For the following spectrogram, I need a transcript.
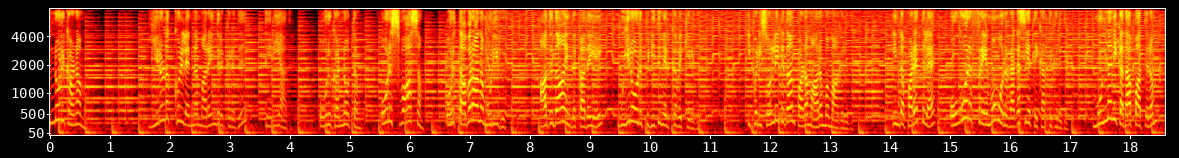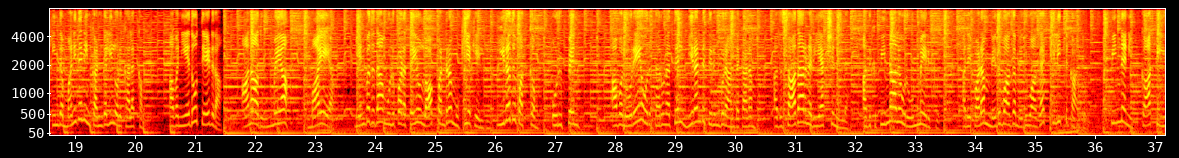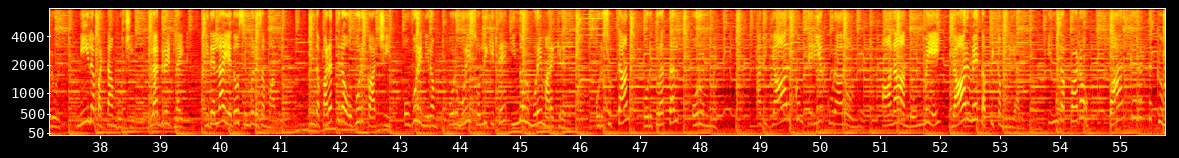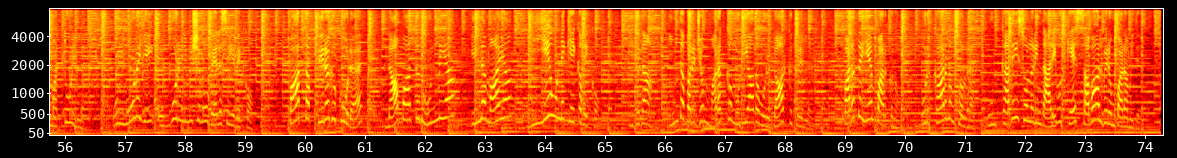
முன்னொரு கணம். இருளுக்குள் என்ன மறைந்திருக்கிறது தெரியாது. ஒரு கண்ணோட்டம் ஒரு சுவாசம் ஒரு தவறான முடிவு. அதுதான் இந்த கதையை உயிரோடு பிடித்து நிற்க வைக்கிறது. இப்படி சொல்லிட்டு தான் படம் ஆரம்பமாகிறது. இந்த படத்துல ஒவ்வொரு ஃப்ரேமும் ஒரு ரகசியத்தை கத்துக்கிறது. முன்னணி கதாபாத்திரம் இந்த மனிதனின் கண்களில் ஒரு கலக்கம். அவன் ஏதோ தேடுதான் ஆனா அது உண்மையா மாயையா என்பதுதான் முழு படத்தையும் லாக் பண்ற முக்கிய கேள்வி. இடது பக்கம் ஒரு பெண். அவள் ஒரே ஒரு தருணத்தில் மிரண்டு திரும்புற அந்த கணம். அது சாதாரண ரியாக்ஷன் இல்ல. அதுக்கு பின்னால ஒரு உண்மை இருக்கு. அதை படம் மெதுவாக மெதுவாக கிழித்து காட்டும். பின்னணி காத்து இருள் நீல பட்டாம்பூச்சி பிளட் ரெட் லைட் இதெல்லாம் ஏதோ சிம்பலிசம் மாதிரி. இந்த படத்துல ஒவ்வொரு காட்சி ஒவ்வொரு நிறம் ஒரு முறை சொல்லிக்கிட்டு இன்னொரு முறை மறைக்கிறது. ஒரு சுட்டான் ஒரு துரத்தல் ஒரு உண்மை. அது யாருக்கும் தெரியக்கூடாத ஒன்று. ஆனா அந்த உண்மையை யாருமே தப்பிக்க முடியாது. நிமிஷமும் வேலை செய்ய வைக்கும். பார்த்த பிறகு கூட நான் பார்த்தது உண்மையா இல்ல மாயா? நீயே உன்னை கேட்க வைக்கும். இதுதான் இந்த வருஷம் மறக்க முடியாத ஒரு டார்க் த்ரில்லர் படத்தை ஏன் பார்க்கணும்? ஒரு காரணம் சொல்றேன். உன் கதை சொல்ற இந்த அறிவுக்கே சவால் விடும் படம் இது.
